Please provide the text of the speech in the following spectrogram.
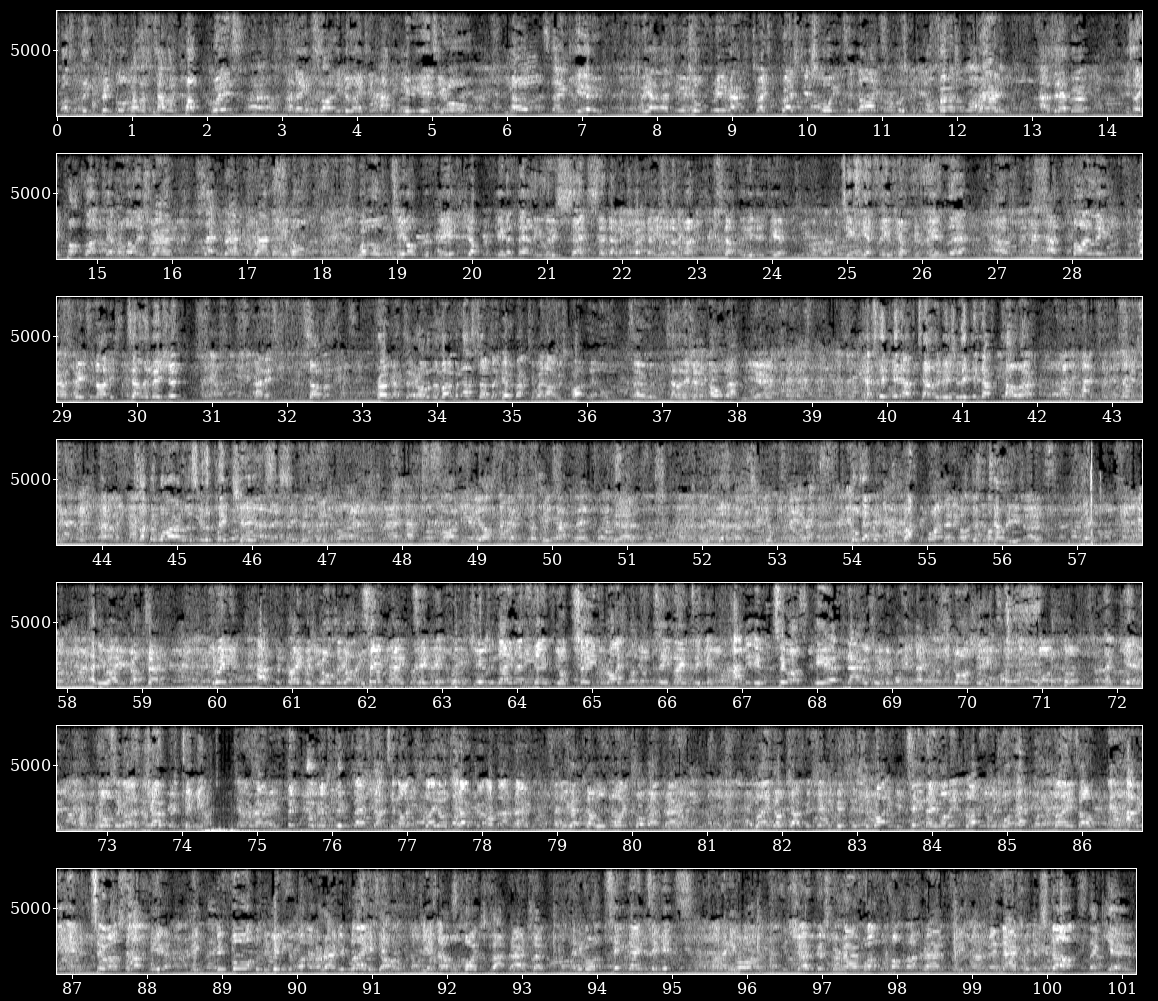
Welcome to the Crystal Palace Tavern Pub Quiz and a slightly belated Happy New Year to you all. Um, thank you. We have, as usual, three rounds of 20 questions for you tonight. First round, as ever, is a potluck general knowledge round. Second round is a round what we call world geography. It's geography in a fairly loose sense, so don't expect any sort of uh, stuff that you did for your GCSE geography in there. Um, and finally, round three tonight is television, and it's some programs that are on at the moment and some that go back to when I was quite little. So television, old and new. Yes, they did have television. They didn't have colour. It's like a wireless with a picture. Now so we can start. Thank you.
